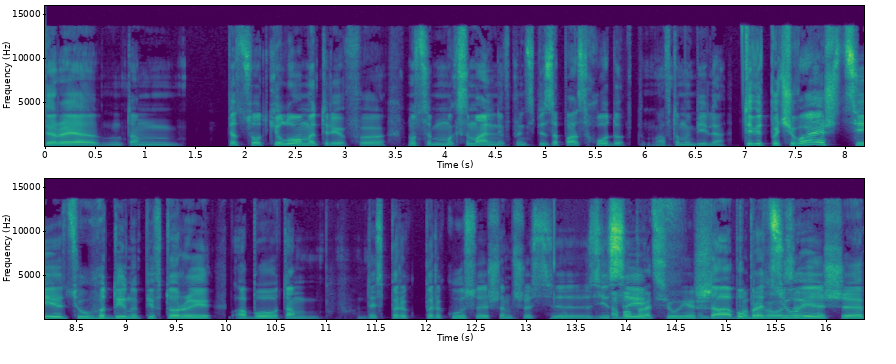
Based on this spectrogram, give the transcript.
ну, там 500 кілометрів. е, Ну, це максимальний, в принципі, запас ходу автомобіля. Ти відпочиваєш ці, цю годину-півтори, або там десь пере- перекусуєш, там щось е, з'їси. Або працюєш. Да, або працюєш, е,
